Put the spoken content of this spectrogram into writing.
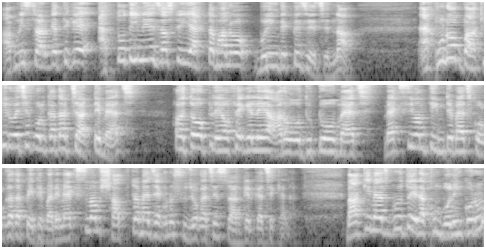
আপনি স্টার্কের থেকে এতদিনে জাস্ট এই একটা ভালো বোলিং দেখতে চেয়েছেন? না। এখনও বাকি রয়েছে কলকাতার চারটে ম্যাচ হয়তো প্লে অফে গেলে আরও দুটো ম্যাচ ম্যাক্সিমাম তিনটে ম্যাচ কলকাতা পেতে পারে। ম্যাক্সিমাম সাতটা ম্যাচ এখনও সুযোগ আছে স্টার্কের কাছে খেলার। বাকি ম্যাচগুলো তো এরকম বোলিং করুন,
